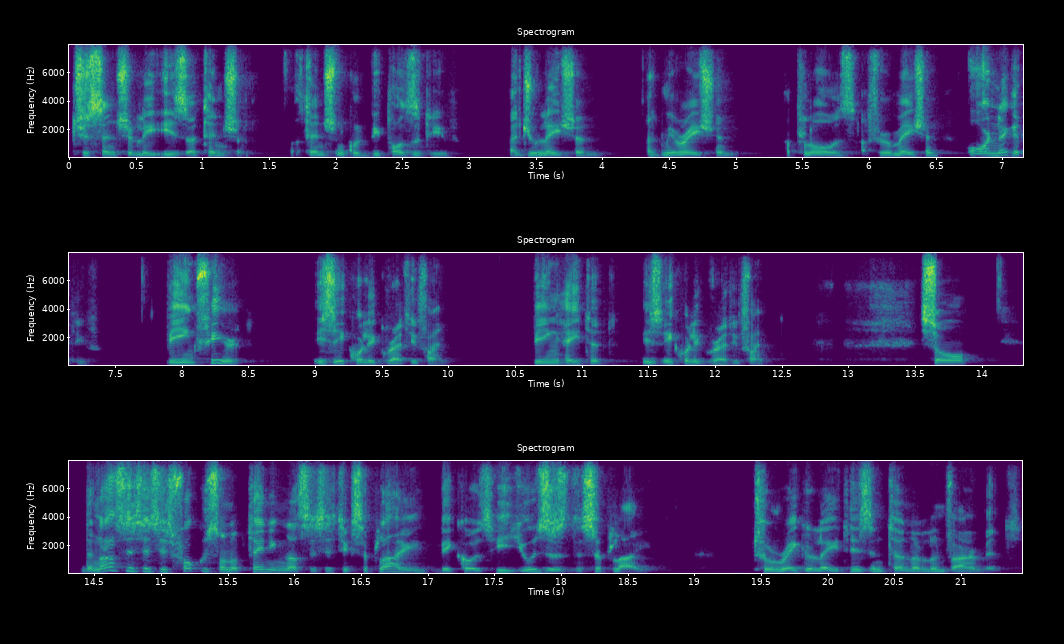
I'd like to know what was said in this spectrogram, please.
which essentially is attention. Attention could be positive, adulation, admiration, applause, affirmation, or negative. Being feared is equally gratifying. Being hated is equally gratifying. So the narcissist is focused on obtaining narcissistic supply because he uses the supply to regulate his internal environment.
